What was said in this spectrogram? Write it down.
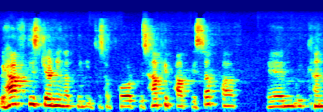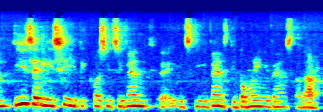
we have this journey that we need to support, this happy path, this sad path, and we can easily see because it's event, uh, it's the events, the domain events that are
